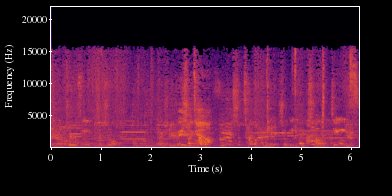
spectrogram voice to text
in New Jersey, so she'll, she'll tell, yeah, she'll telephone me that she'll be like two days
